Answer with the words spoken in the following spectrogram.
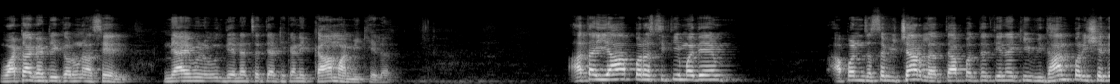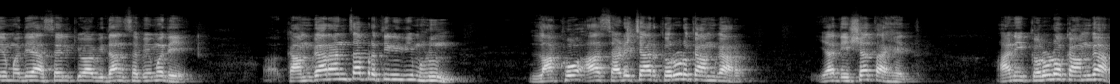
वाटाघाटी करून असेल न्याय मिळवून देण्याचं त्या ठिकाणी काम आम्ही केलं. आता या परिस्थितीमध्ये आपण जसं विचारलं त्या पद्धतीनं की विधान परिषदेमध्ये असेल किंवा विधानसभेमध्ये कामगारांचा प्रतिनिधी म्हणून लाखो आज साडेचार करोड कामगार या देशात आहेत. आणि करोडो कामगार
